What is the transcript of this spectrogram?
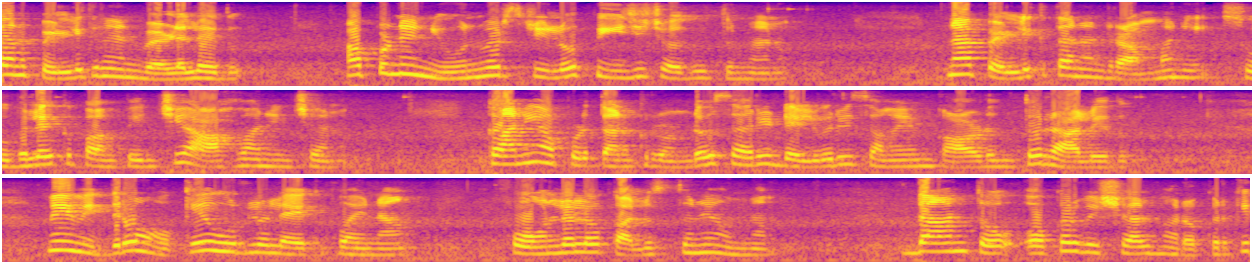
తన పెళ్ళికి నేను వెళ్ళలేదు. అప్పుడు నేను యూనివర్సిటీలో పీజీ చదువుతున్నాను. నా పెళ్ళికి తనని రమ్మని శుభలేఖ పంపించి ఆహ్వానించాను. కానీ అప్పుడు తనకు రెండోసారి డెలివరీ సమయం కావడంతో రాలేదు. మేమిద్దరం ఒకే ఊర్లో లేకపోయినా ఫోన్లలో కలుస్తూనే ఉన్నాం. దాంతో ఒకరి విషయాలు మరొకరికి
